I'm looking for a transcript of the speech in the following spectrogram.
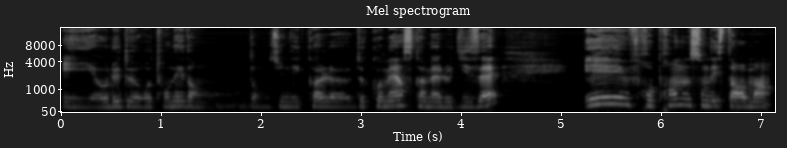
Et au lieu de retourner dans, dans une école de commerce, comme elle le disait, et reprendre son destin en main.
